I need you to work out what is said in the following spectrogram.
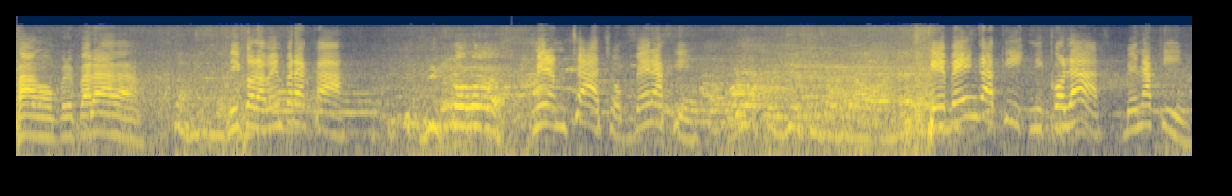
Vamos, preparada. Nicolás, ven para acá. Nicolás. Mira, muchacho, ven aquí. Que venga aquí. Nicolás, ven aquí.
